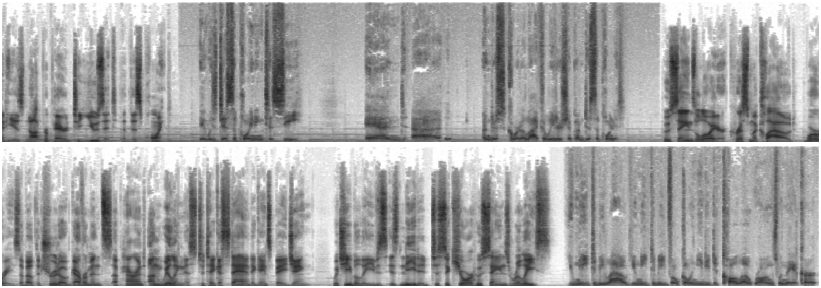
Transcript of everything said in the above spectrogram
and he is not prepared to use it at this point. It was disappointing to see and uh, underscored a lack of leadership. I'm disappointed. Hussein's lawyer, Chris McLeod, worries about the Trudeau government's apparent unwillingness to take a stand against Beijing, which he believes is needed to secure Hussein's release. You need to be loud, you need to be vocal, and you need to call out wrongs when they occur.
